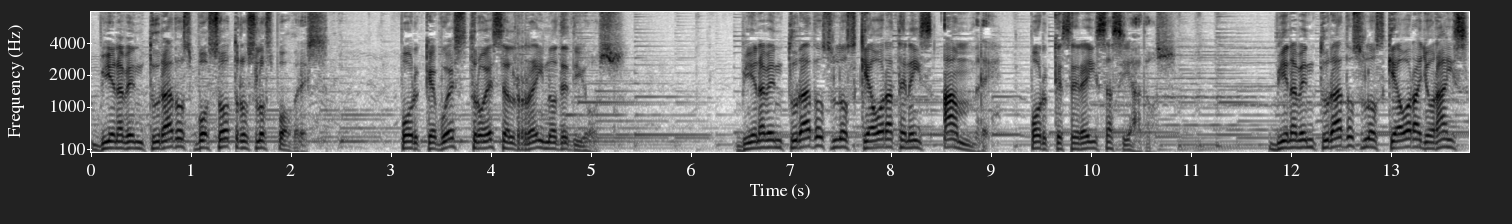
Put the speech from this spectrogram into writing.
Bienaventurados vosotros los pobres, porque vuestro es el reino de Dios. Bienaventurados los que ahora tenéis hambre, porque seréis saciados. Bienaventurados los que ahora lloráis,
